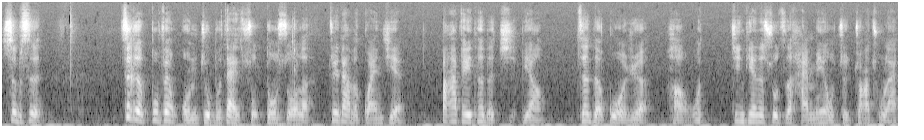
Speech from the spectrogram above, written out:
是不是？这个部分我们就不再说多说了。最大的关键，巴菲特的指标真的过热。好，我。今天的数字还没有就抓出来，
